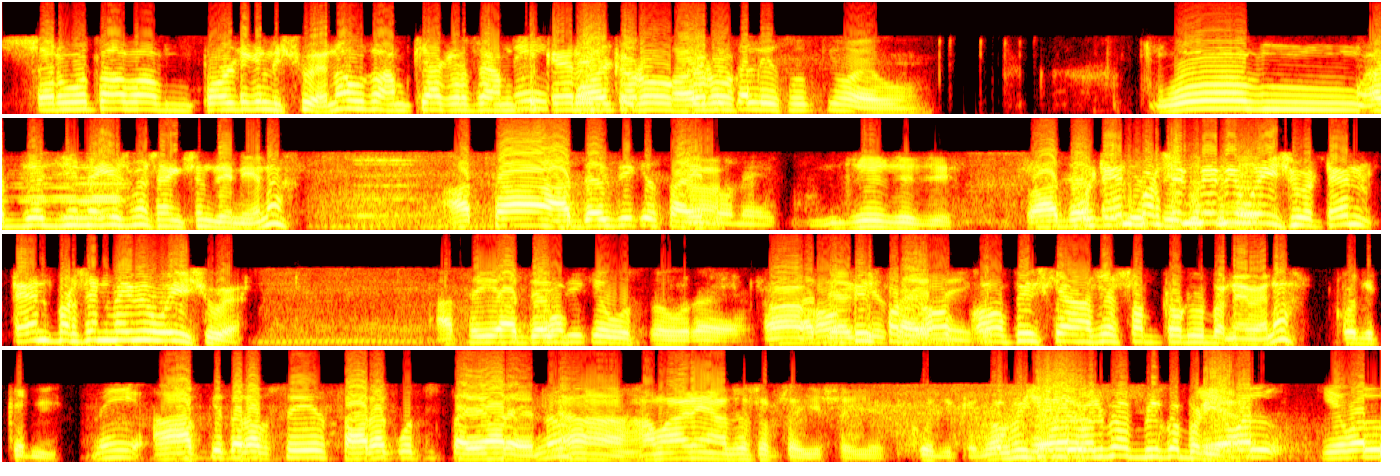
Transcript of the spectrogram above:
सर वो तो अब पॉलिटिकल इशू है ना वो तो हम क्या करते हैं? हम तो कह रहे हैं करो पॉलिटिकल इशू क्यों है वो? वो अध्यक्ष जी ने इसमें सैंक्शन देनी है ना? अच्छा अध्यक्ष जी के साइन हाँ। होने। जी जी जी। तो टेन परसेंट में भी वही इशू है टेन टेन परसेंट में भी वही इशू है। अच्छा ये अध्यक्ष जी के उस हो रहा है? हाँ, ऑफ़िस ऑफ़िस के यहाँ से सब टोटल बने हुए ना? कोई दिक्कत नहीं। नहीं आपकी तरफ़ से सारा कुछ तैयार है ना? हाँ हमारे यहाँ से सब सही है सही है। कोई दिक्कत नहीं। ऑफिशियल लेवल पे बिल्कुल बढ़िया केवल केवल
